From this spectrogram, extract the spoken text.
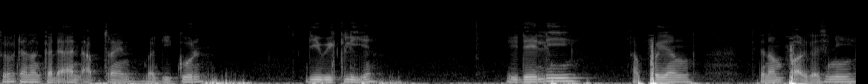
so dalam keadaan uptrend bagi gold di weekly ya. Di daily apa yang kita nampak dekat sini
